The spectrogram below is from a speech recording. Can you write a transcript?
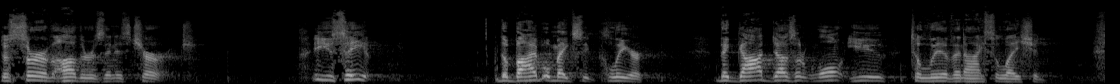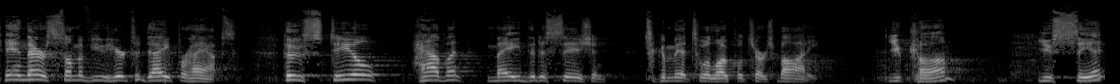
to serve others in His church. You see, the Bible makes it clear that God doesn't want you to live in isolation. And there's some of you here today, perhaps, who still haven't made the decision to commit to a local church body. You come, you sit,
